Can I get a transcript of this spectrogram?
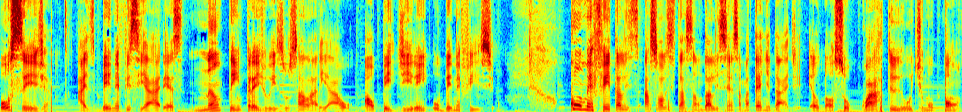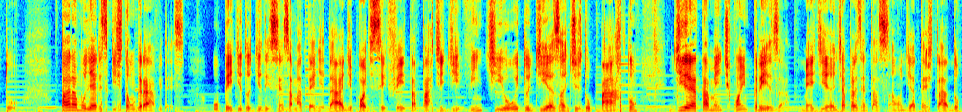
ou seja, as beneficiárias não têm prejuízo salarial ao pedirem o benefício. Como é feita a solicitação da licença maternidade? É o nosso quarto e último ponto. Para mulheres que estão grávidas, o pedido de licença maternidade pode ser feito a partir de 28 dias antes do parto, diretamente com a empresa, mediante apresentação de atestado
